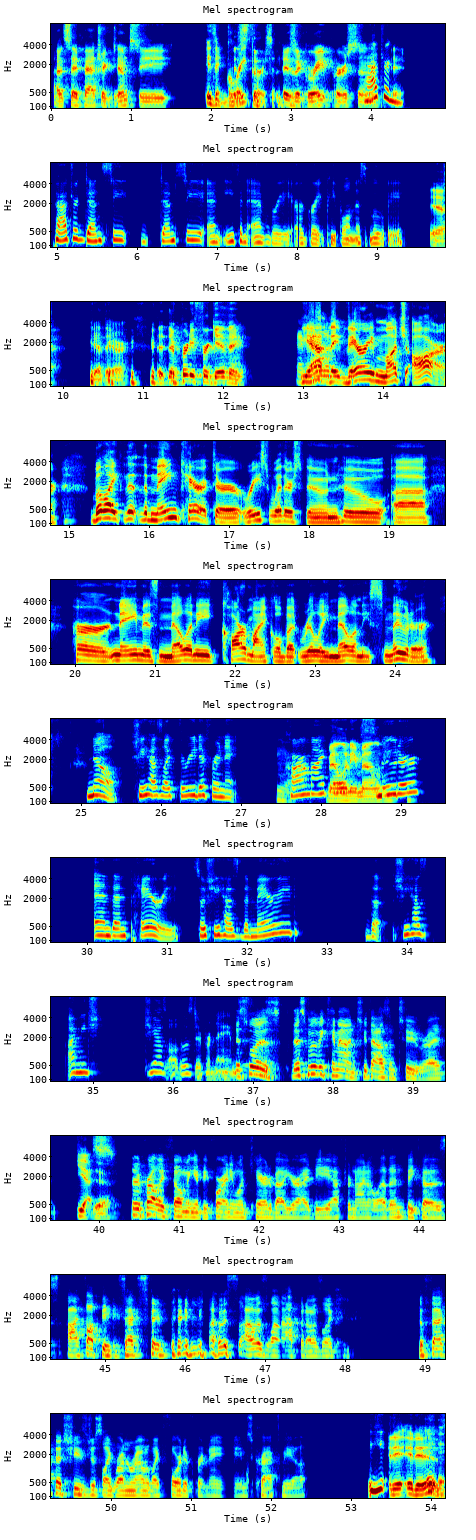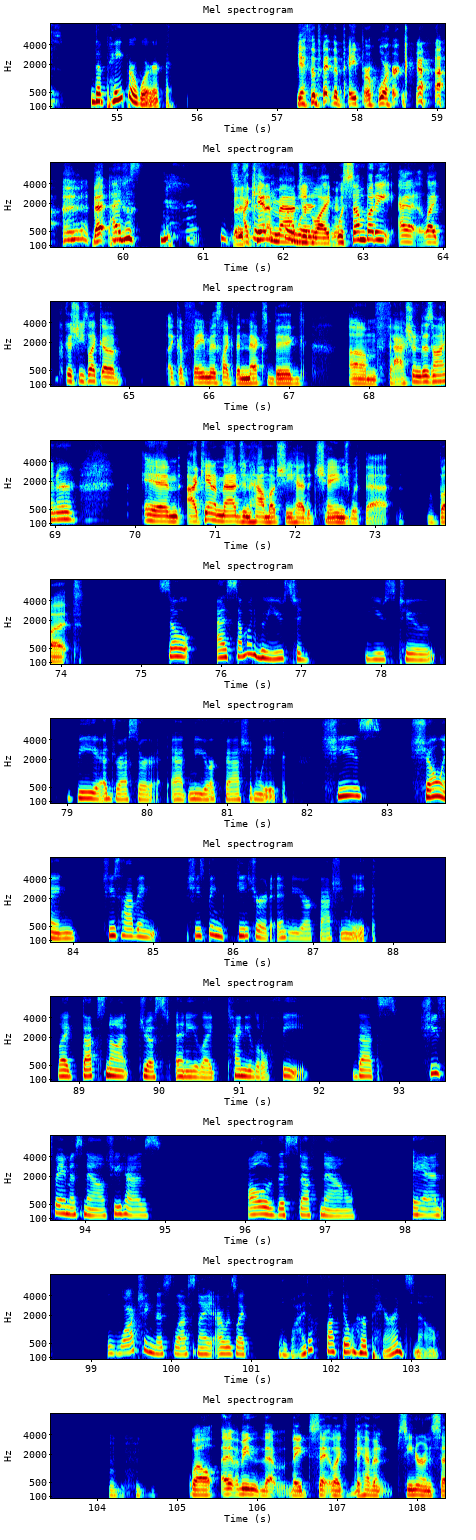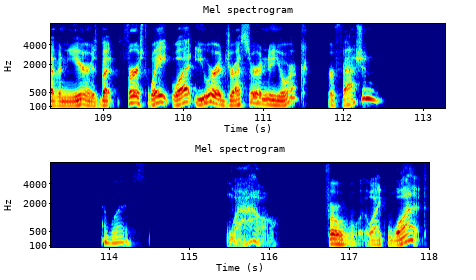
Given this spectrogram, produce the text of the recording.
I'd say Patrick Dempsey Is a is great the- person. is a great person. Patrick eh. Patrick Dempsey Dempsey and Ethan Embry are great people in this movie. Yeah. Yeah. They're they're pretty forgiving. And yeah, Ellen- they very much are. But like the the main character, Reese Witherspoon, who uh her name is Melanie Carmichael, but really Melanie Smooter. No, she has like three different names. Yeah. Carmichael, Melanie, Melanie. Smooter, and then Perry. So she has the married, the she has. I mean, she, she has all those different names. This was this movie came out in 2002, right? Yes. They're probably filming it before anyone cared about your ID after 9/11 because I thought the exact same thing. I was I was laughing. I was like, the fact that she's just like running around with like four different names cracked me up. Yeah, It, it is. the paperwork. yeah, the the paperwork. that I just. I I can't imagine like with somebody at like because she's like a like a famous like the next big um fashion designer and I can't imagine how much she had to change with that but So, as someone who used to used to be a dresser at New York Fashion Week, she's showing, she's having, she's being featured in New York Fashion Week. Like that's not just any like tiny little feat. That's she's famous now. She has all of this stuff now. And watching this last night, I was like, well, why the fuck don't her parents know? well I mean that they say like they haven't seen her in seven years but first wait what you were a dresser in New York for fashion I was. wow for like what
